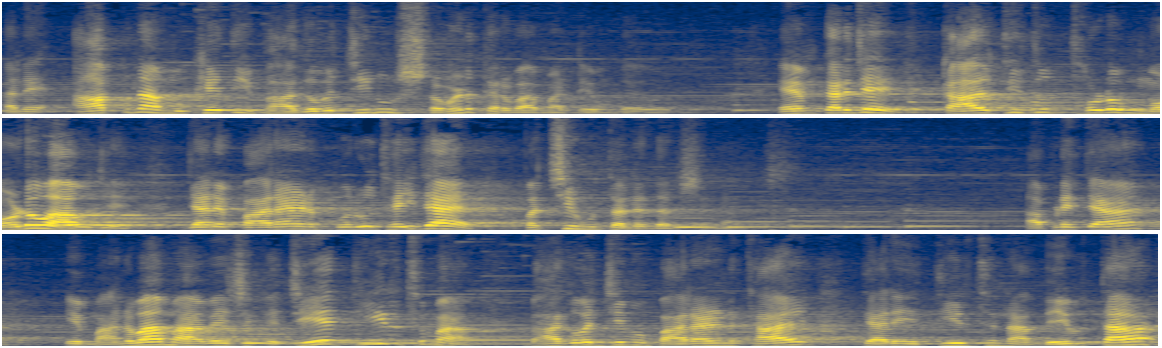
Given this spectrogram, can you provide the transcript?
અને આપના મુખેથી ભાગવતજીનું શ્રવણ કરવા માટે હું ગયો. એમ કરજે, કાલથી તું થોડો મોડો આવજે. જ્યારે પારાયણ પૂરું થઈ જાય, પછી હું તને દર્શન આપીશ. આપણે ત્યાં એ માનવામાં આવે છે કે જે તીર્થમાં ભાગવતજીનું પારાયણ થાય ત્યારે એ તીર્થના દેવતા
